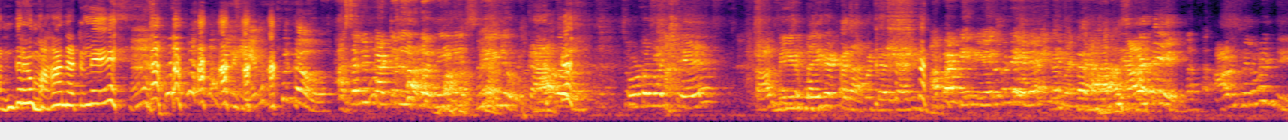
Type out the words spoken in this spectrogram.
అందరూ మహానటులే. అసలు నటులు మీరు మీరే కష్టపడ్డారు కానీ. అబ్బా మీరు లేకుండా ఎలా పిలవండి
